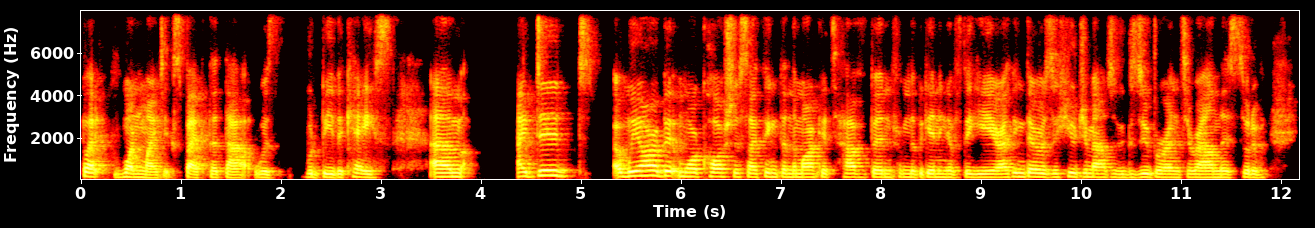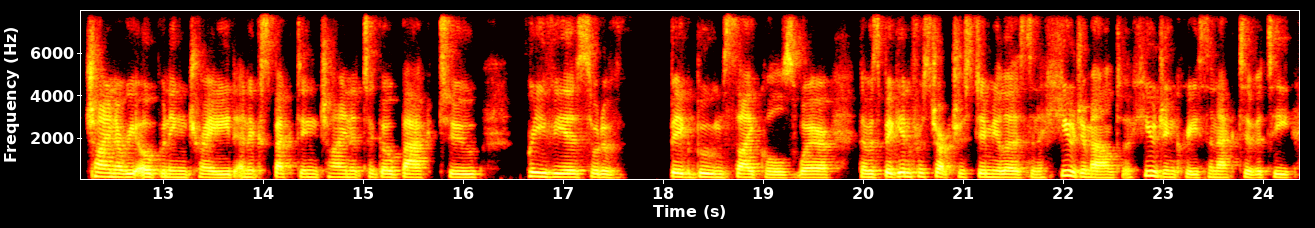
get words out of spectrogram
but one might expect that that was would be the case. Um, I did and we are a bit more cautious, I think, than the markets have been from the beginning of the year. I think there was a huge amount of exuberance around this sort of China reopening trade and expecting China to go back to previous sort of big boom cycles where there was big infrastructure stimulus and a huge amount, a huge increase in activity.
